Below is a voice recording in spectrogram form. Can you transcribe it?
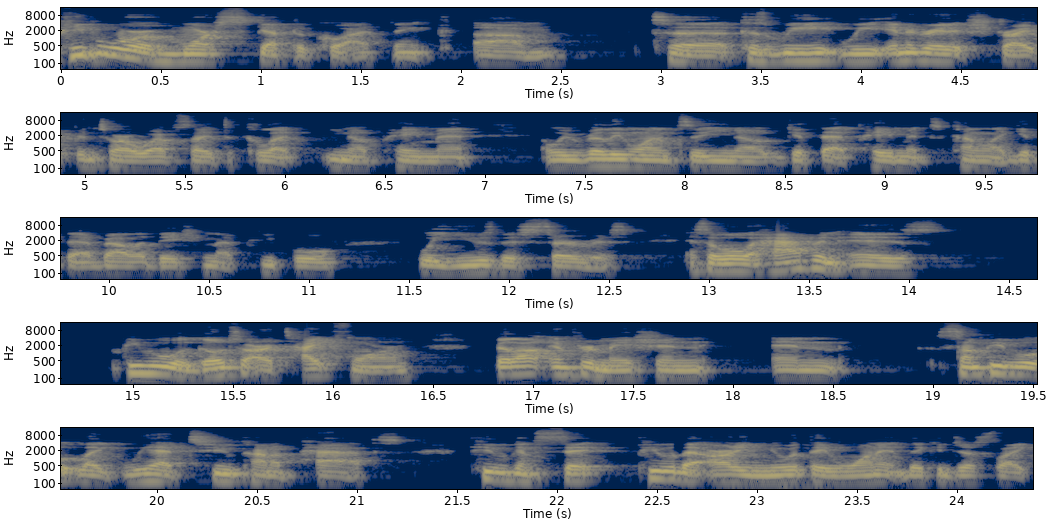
people were more skeptical, I think, um, to because we we integrated Stripe into our website to collect, you know, payment, and we really wanted to, you know, get that payment to kind of like get that validation that people would use this service. And so what would happen is people would go to our Typeform, fill out information, and some people like we had two kind of paths. People can sit people that already knew what they wanted. They could just like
